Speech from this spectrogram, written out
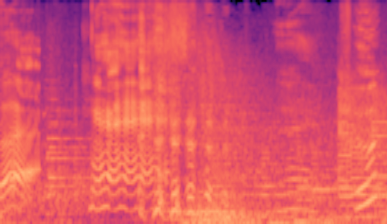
Ugh. え？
